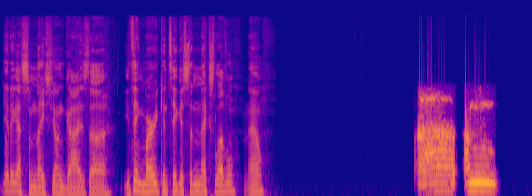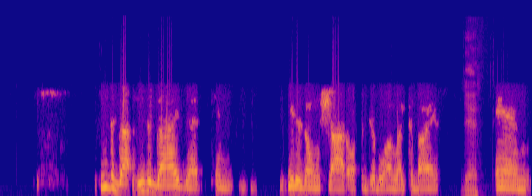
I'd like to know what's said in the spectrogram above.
Yeah, they got some nice young guys. Uh, you think Murray can take us to the next level now? Uh, I mean, he's a guy. He's a guy that can get his own shot off the dribble, unlike Tobias. Yeah. And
